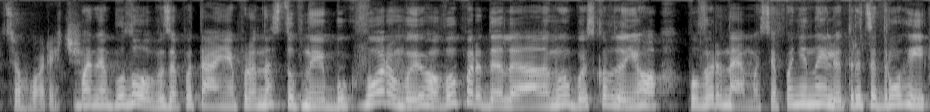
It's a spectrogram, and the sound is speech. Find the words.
цьогоріч. У мене було запитання про наступний букфорум. Ви його випередили, але ми обов'язково до нього повернемося. Пані Нелю, 32-й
